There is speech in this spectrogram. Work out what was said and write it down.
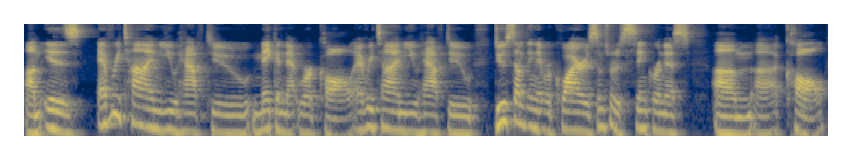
um, is every time you have to make a network call, every time you have to do something that requires some sort of synchronous um, uh, call,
